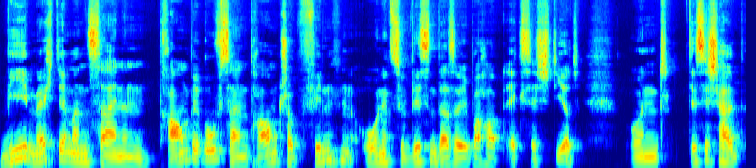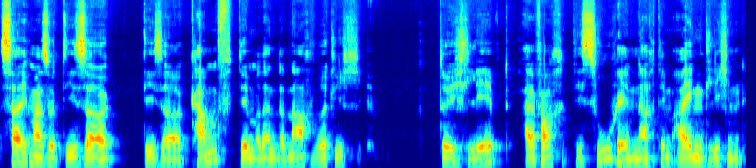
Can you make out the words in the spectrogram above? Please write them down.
wie möchte man seinen Traumberuf, seinen Traumjob finden, ohne zu wissen, dass er überhaupt existiert? Und das ist halt, sag ich mal, so dieser, dieser Kampf, den man dann danach wirklich durchlebt, einfach die Suche nach dem eigentlichen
